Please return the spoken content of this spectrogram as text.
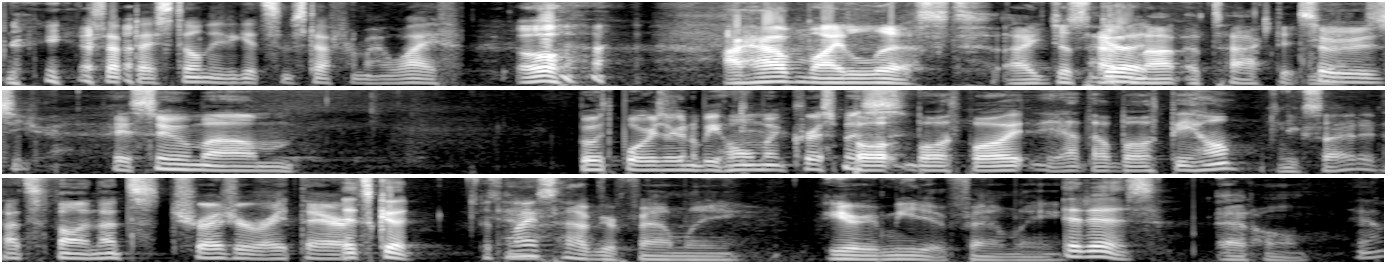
Except I still need to get some stuff for my wife. Oh, I have my list. I just have Good. not attacked it So yet. is, I assume um, both boys are going to be home at Christmas. Both, both boys. Yeah, they'll both be home. excited. That's fun. That's treasure right there. It's good. It's Yeah. nice to have your family, your immediate family, It is. at home. Yeah.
